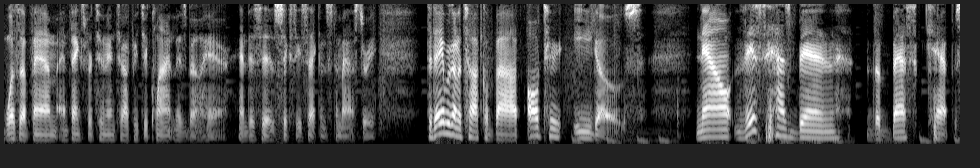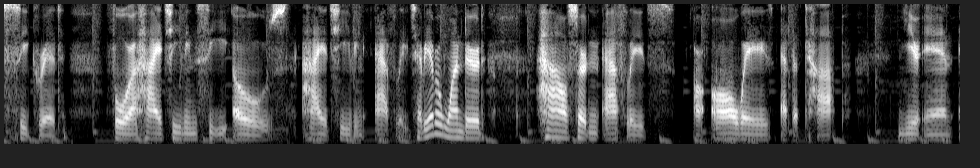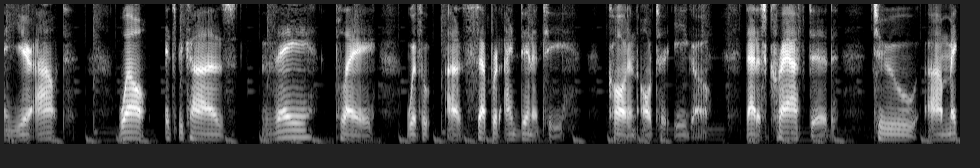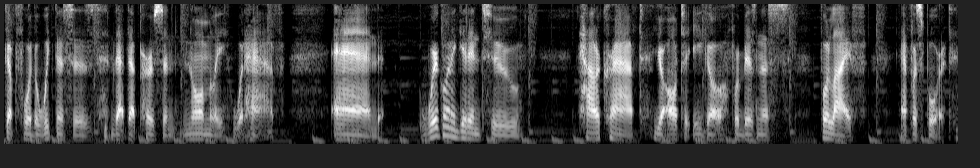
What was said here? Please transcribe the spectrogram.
What's up, fam? And thanks for tuning in to our featured client, Liz Bell Hair. And this is 60 Seconds to Mastery. Today, we're going to talk about alter egos. Now, this has been the best kept secret for high achieving CEOs, high achieving athletes. Have you ever wondered how certain athletes are always at the top year in and year out? Well, it's because they play with a separate identity called an alter ego that is crafted to uh, make up for the weaknesses that that person normally would have. And we're going to get into how to craft your alter ego for business, for life, and for sport.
